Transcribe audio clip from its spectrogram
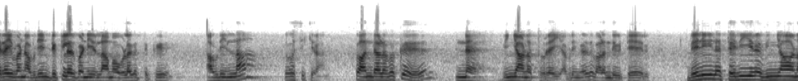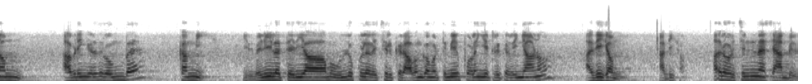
இறைவன் அப்படின்னு டிக்ளேர் பண்ணிடலாமா உலகத்துக்கு? அப்படின்லாம் யோசிக்கிறாங்க. ஸோ அந்த அளவுக்கு இந்த விஞ்ஞானத்துறை அப்படிங்கிறது வளர்ந்துக்கிட்டே இருக்கு. வெளியில் தெரிகிற விஞ்ஞானம் அப்படிங்கிறது ரொம்ப கம்மி. இது வெளியில் தெரியாமல் உள்ளுக்குள்ளே வச்சிருக்கிற அவங்க மட்டுமே புழங்கிட்டு இருக்க விஞ்ஞானம் அதிகம் அதிகம். அதில் ஒரு சின்ன சாம்பிள்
